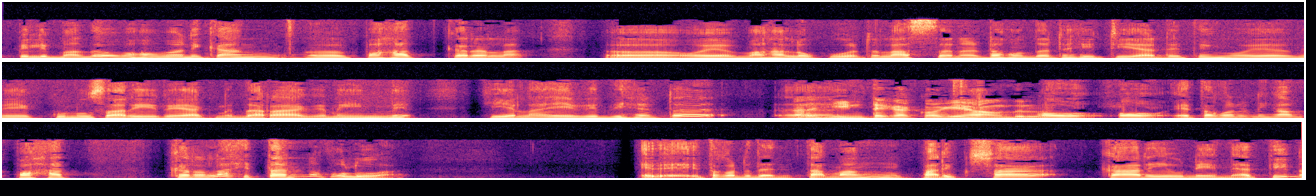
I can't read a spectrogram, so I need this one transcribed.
පිළිබඳව මොහොම නිකන් පහත් කරලා ඔය මහ ලොකුවට ලස්සනට හොඳට හිටියට ඉතින් ඔය මේ කුණු ශරීරයක්නේ දරාගෙන ඉන්නේ කියලා ඒ විදිහට අර හින්ට් එකක් වගේ හඳුනනවා. ඔව් ඔව් එතකොට නිකන් පහත් කරලා හිතන්න පුළුවන්. එතකොට දැන් තමන් පරීක්ෂාකාරී උනේ නැතිනම්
